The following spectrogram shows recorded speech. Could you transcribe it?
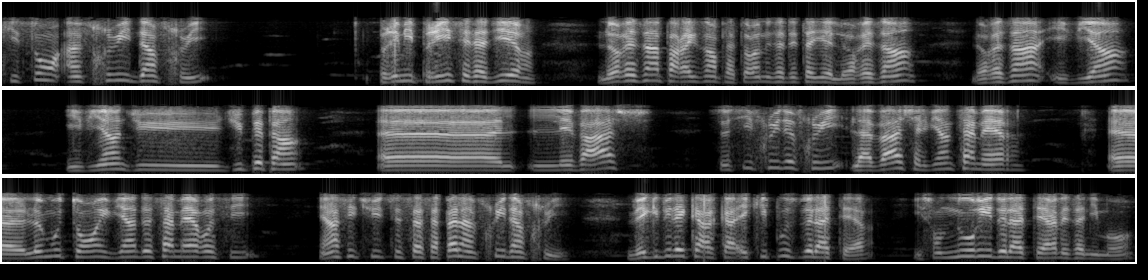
qui sont un fruit d'un fruit, primi pri, c'est-à-dire le raisin par exemple, la Torah nous a détaillé le raisin, le raisin il vient, il vient du, du pépin. Euh, les vaches, ceci fruit de fruit, la vache elle vient de sa mère. Euh, le mouton il vient de sa mère aussi. Et ainsi de suite, ça s'appelle un fruit d'un fruit. Vegdule karka et qui pousse de la terre, ils sont nourris de la terre les animaux,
